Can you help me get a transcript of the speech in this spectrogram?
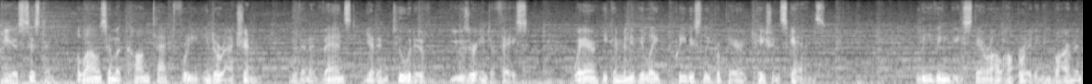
The assistant allows him a contact-free interaction with an advanced yet intuitive user interface, where he can manipulate previously prepared patient scans. Leaving the sterile operating environment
